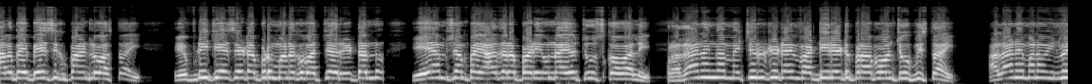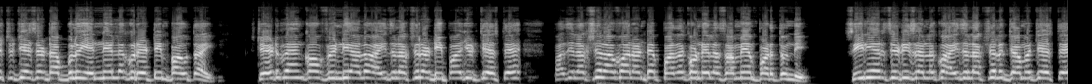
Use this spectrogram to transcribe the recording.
నలభై బేసిక్ పాయింట్లు వస్తాయి. ఎఫ్డి చేసేటప్పుడు మనకు వచ్చే రిటర్న్ ఏ అంశంపై ఆధారపడి ఉన్నాయో చూసుకోవాలి. ప్రధానంగా మెచ్యూరిటీ టైం వడ్డీ రేటు ప్రభావం చూపిస్తాయి. అలానే మనం ఇన్వెస్ట్ చేసే డబ్బులు ఎన్నేళ్ళకు రెట్టింపు అవుతాయి. స్టేట్ బ్యాంక్ ఆఫ్ ఇండియాలో ఐదు లక్షల డిపాజిట్ చేస్తే పది లక్షలు అవ్వాలంటే పదకొండేళ్ళ సమయం పడుతుంది. సీనియర్ సిటిజన్లకు ఐదు లక్షలు జమ చేస్తే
